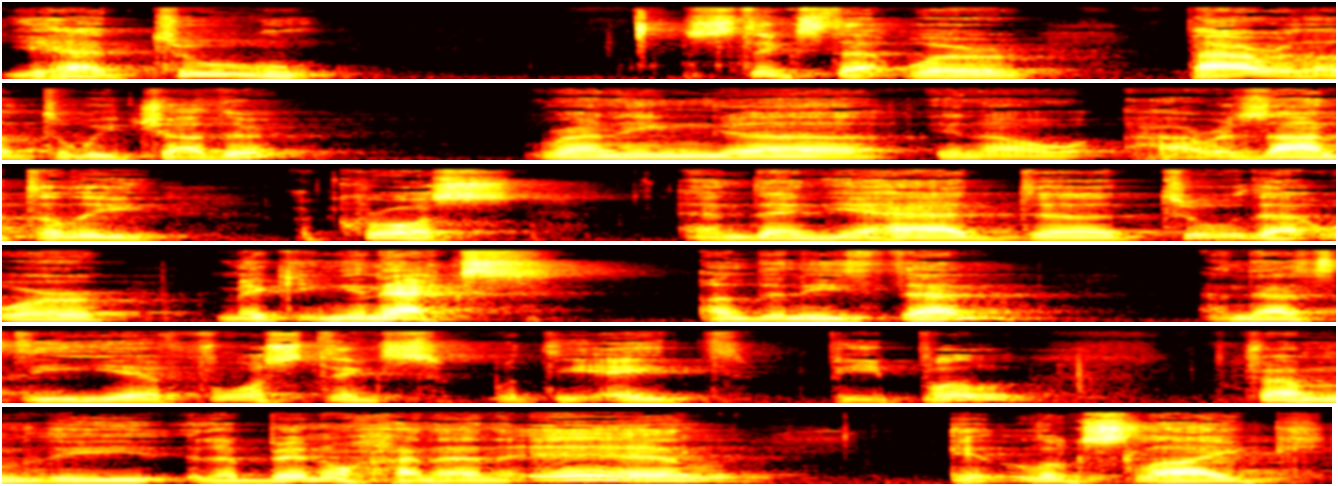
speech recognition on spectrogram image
you had two sticks that were parallel to each other, running, uh, you know, horizontally across, and then you had uh, two that were making an X underneath them, and that's the uh, four sticks with the eight people. From the Rabbeinu Hananel, it looks like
